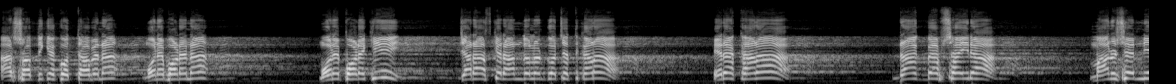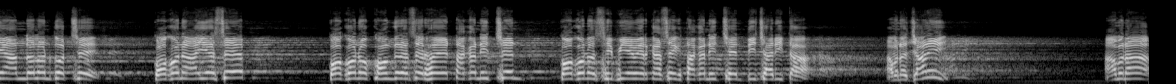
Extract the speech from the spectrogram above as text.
আর সব দিকে করতে হবে না, মনে পড়ে না? মনে পড়ে কি? যারা আজকের আন্দোলন করছে, কারা? এরা কারা? ড্রাগ ব্যবসায়ীরা মানুষের নিয়ে আন্দোলন করছে। কখনো আইএসএফ, কখনো কংগ্রেসের হয়ে টাকা নিচ্ছেন, কখনো সিপিএম এর কাছে টাকা নিচ্ছেন দ্বিচারিতা। আমরা জানি, আমরা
